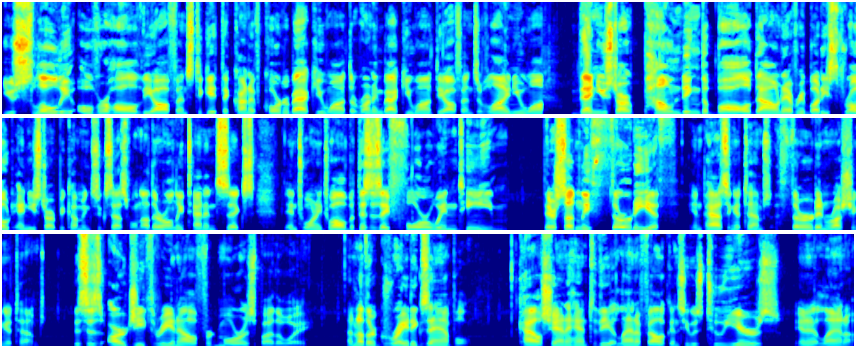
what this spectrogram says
You slowly overhaul the offense to get the kind of quarterback you want, the running back you want, the offensive line you want. Then you start pounding the ball down everybody's throat and you start becoming successful. Now they're only 10 and 6 in 2012, but this is a 4-win team. They're suddenly 30th in passing attempts, 3rd in rushing attempts. This is RG3 and Alfred Morris by the way. Another great example. Kyle Shanahan to the Atlanta Falcons. He was 2 years in Atlanta.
